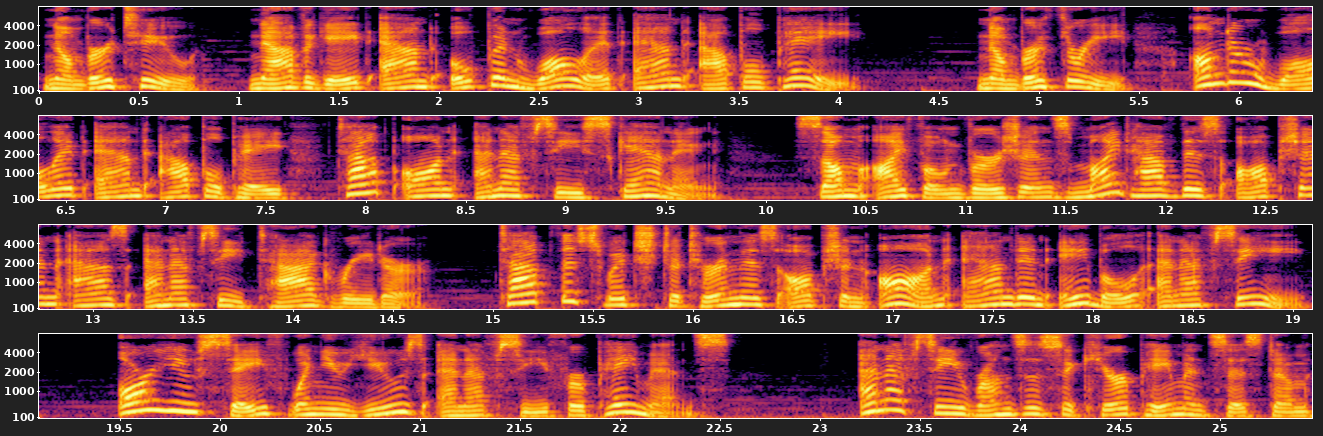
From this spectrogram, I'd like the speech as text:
Number 2. Navigate and open Wallet and Apple Pay. Number 3. Under Wallet and Apple Pay, tap on NFC scanning. Some iPhone versions might have this option as NFC Tag Reader. Tap the switch to turn this option on and enable NFC. Are you safe when you use NFC for payments? NFC runs a secure payment system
